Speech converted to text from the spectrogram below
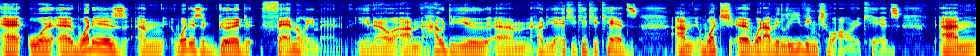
Uh, or uh, what is um, what is a good family man? You know um, how do you um, how do you educate your kids? Um, what uh, what are we leaving to our kids um,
